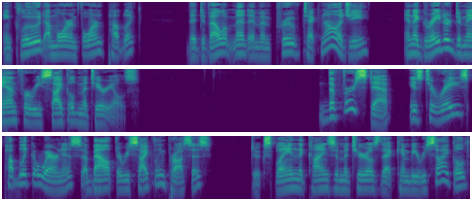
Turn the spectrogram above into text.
include a more informed public, the development of improved technology, and a greater demand for recycled materials. The first step is to raise public awareness about the recycling process, to explain the kinds of materials that can be recycled,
